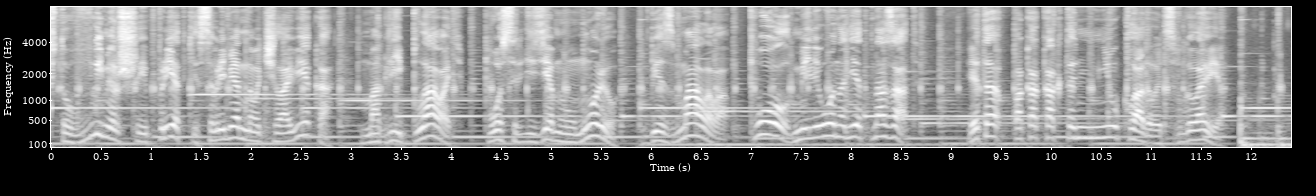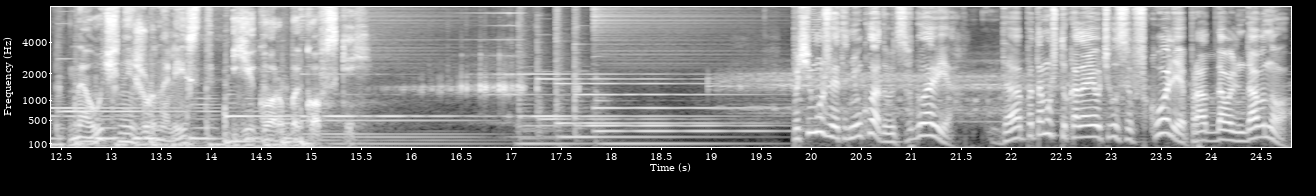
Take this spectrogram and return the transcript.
что вымершие предки современного человека могли плавать по Средиземному морю без малого полмиллиона лет назад. Это пока как-то не укладывается в голове. Научный журналист Егор Быковский. Почему же это не укладывается в голове? Да потому что, когда я учился в школе, правда, довольно давно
